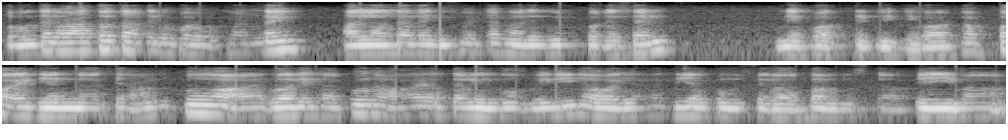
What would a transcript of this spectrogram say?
তোমাদের হাতও তাদের উপরে উঠান নাই। আল্লাহ এই বিষয়টা ম্যানেজমেন্ট করেছেন আইদিয়ান নাসি আনকুম ওয়া ইয়াহদিয়াকুম সিরাতাম মুস্তাকিমা।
